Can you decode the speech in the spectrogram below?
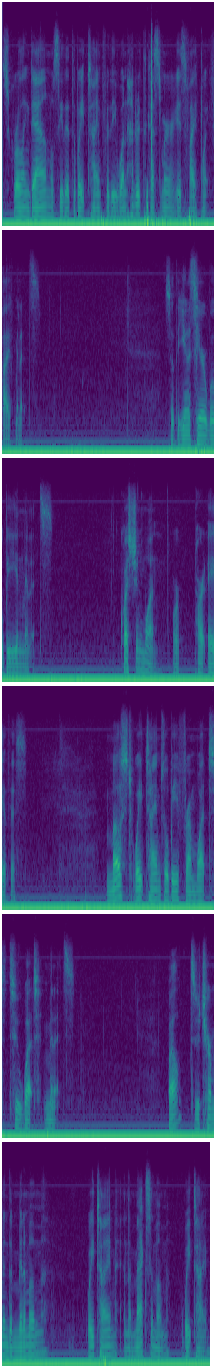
Scrolling down, we'll see that the wait time for the 100th customer is 5.5 minutes. So the units here will be in minutes. Question 1, or part A of this. Most wait times will be from what to what minutes? Well, to determine the minimum wait time and the maximum wait time,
